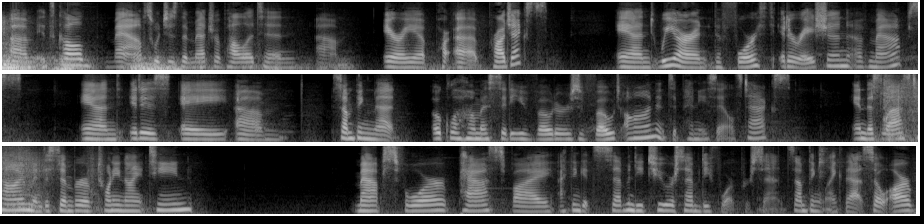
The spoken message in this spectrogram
Um, it's called MAPS, which is the Metropolitan um, Area uh, Projects, and we are in the fourth iteration of MAPS, and it is a um, something that Oklahoma City voters vote on. It's a penny sales tax. And this last time in December of 2019, MAPS 4 passed by I think it's 72 or 74 percent, something like that. So our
